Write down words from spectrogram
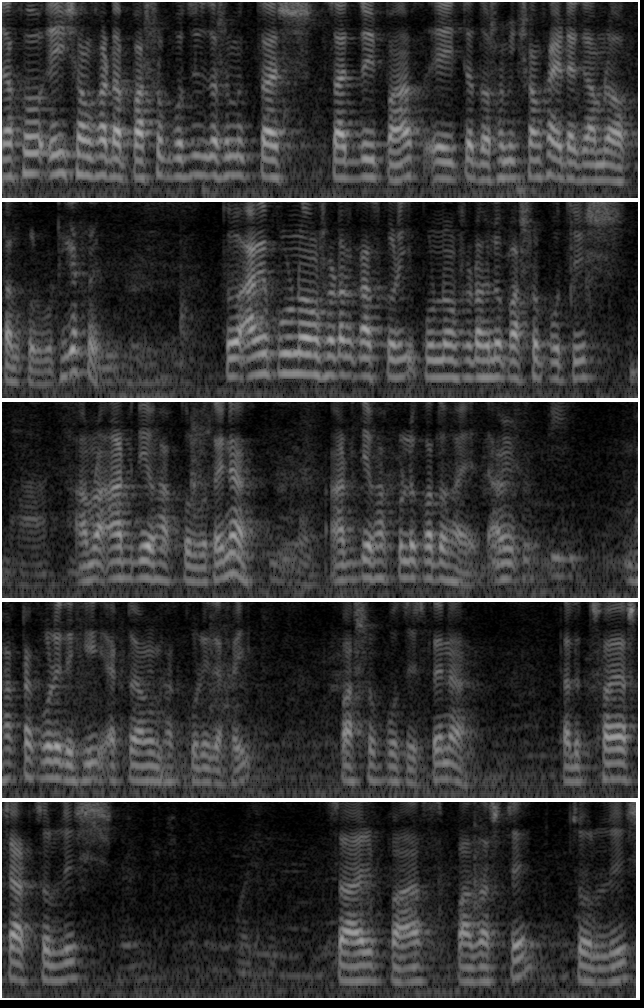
দেখো, এই সংখ্যাটা পাঁচশো পঁচিশ দশমিক চার চার দুই পাঁচ, এইটা দশমিক সংখ্যা, এটাকে আমরা অক্টাল করব, ঠিক আছে? তো আগে পূর্ণ অংশটার কাজ করি। পূর্ণ অংশটা হলো পাঁচশো পঁচিশ। আমরা আট দিয়ে ভাগ করব, তাই না? আট দিয়ে ভাগ করলে কত হয়? আমি ভাগটা করে দেখি, একটা আমি ভাগ করে দেখাই। পাঁচশো পঁচিশ, তাই না? তাহলে ছয় আষ্টে আটচল্লিশ, চার পাঁচ পাঁচ আষ্টে চল্লিশ,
